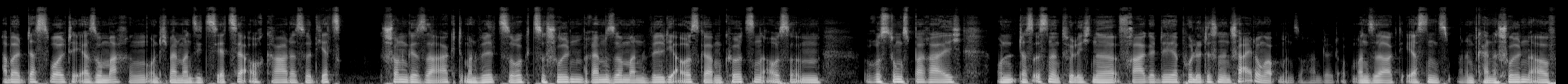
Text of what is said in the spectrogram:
aber das wollte er so machen und ich meine, man sieht es jetzt ja auch gerade, es wird jetzt schon gesagt, man will zurück zur Schuldenbremse, man will die Ausgaben kürzen, außer im Rüstungsbereich. Und das ist natürlich eine Frage der politischen Entscheidung, ob man so handelt. Ob man sagt, erstens, man nimmt keine Schulden auf,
